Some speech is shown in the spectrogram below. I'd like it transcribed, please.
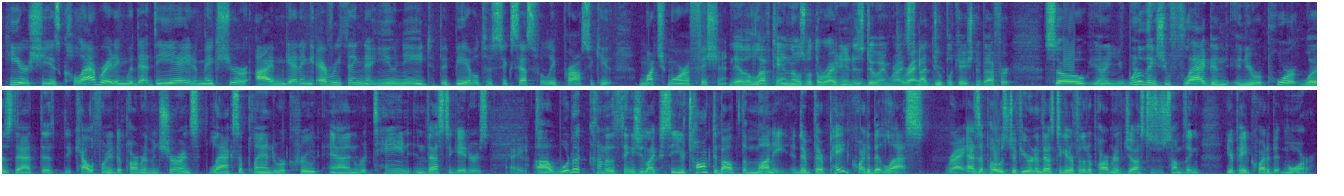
he or she is collaborating with that DA to make sure I'm getting every everything that you need to be able to successfully prosecute. Much more efficient. Yeah, the left hand knows what the right hand is doing, right? right. It's not duplication of effort. So, you know, you, one of the things you flagged in, in your report was that the, the California Department of Insurance lacks a plan to recruit and retain investigators. Right. Uh, what are kind of the things you'd like to see? You talked about the money. They're, they're paid quite a bit less. Right. As opposed to if you're an investigator for the Department of Justice or something, you're paid quite a bit more.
